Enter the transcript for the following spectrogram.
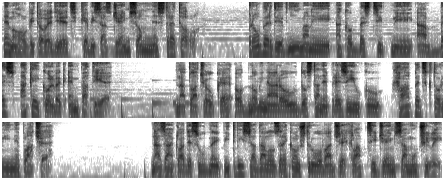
Nemohol by to vedieť, keby sa s Jamesom nestretol. Robert je vnímaný ako bezcitný a bez akejkoľvek empatie. Na tlačovke od novinárov dostane prezývku Chlapec, ktorý neplače. Na základe súdnej pitvy sa dalo zrekonštruovať, že chlapci Jamesa mučili.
